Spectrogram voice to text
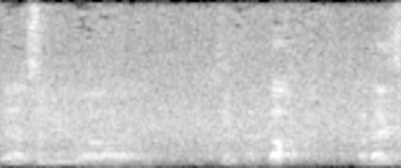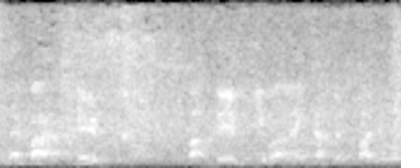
đây là dừng ờ, dừng khẩn cấp và đây sẽ là bảng đếm bảng đếm khi mà anh cắt được bao nhiêu đầu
